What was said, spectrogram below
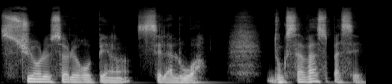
sur le sol européen, c'est la loi. Donc ça va se passer.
